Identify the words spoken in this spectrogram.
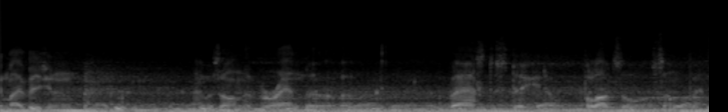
In my vision, I was on the veranda of a vast estate, palazzo or something.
